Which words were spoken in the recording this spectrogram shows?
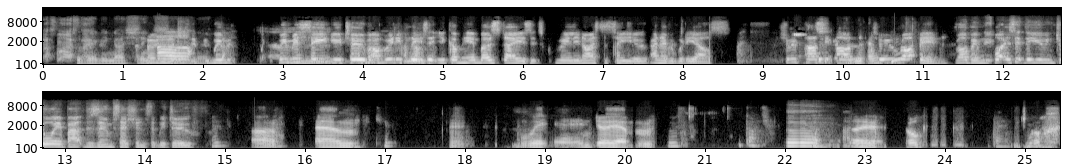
That's nice, It's a really nice thing. Very to nice. say, isn't it? We, we miss seeing you too, but I'm really pleased that you come here most days. It's really nice to see you and everybody else. Should we pass it on to Robin? Robin, what is it that you enjoy about the Zoom sessions that we do? Ah, um, we enjoy um, uh, joke, joke,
